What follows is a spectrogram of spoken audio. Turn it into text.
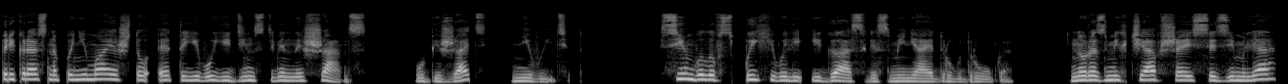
прекрасно понимая, что это его единственный шанс. Убежать не выйдет. Символы вспыхивали и гасли, сменяя друг друга. Но размягчавшаяся земля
